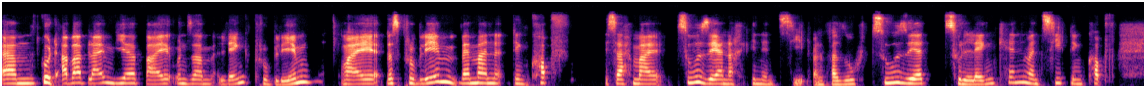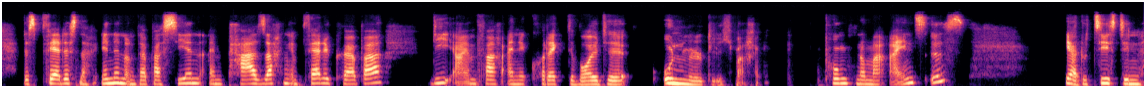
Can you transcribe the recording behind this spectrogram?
Ähm, gut, aber bleiben wir bei unserem Lenkproblem, weil das Problem, wenn man den Kopf ich sag mal, zu sehr nach innen zieht und versucht zu sehr zu lenken. Man zieht den Kopf des Pferdes nach innen und da passieren ein paar Sachen im Pferdekörper, die einfach eine korrekte Wolte unmöglich machen. Punkt Nummer eins ist, ja, du ziehst den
